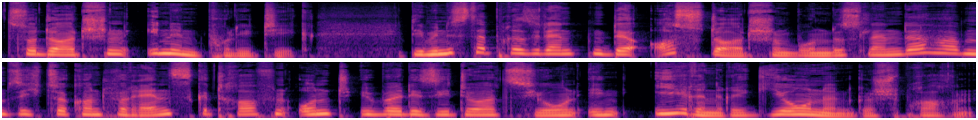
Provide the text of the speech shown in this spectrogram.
zur deutschen Innenpolitik. Die Ministerpräsidenten der ostdeutschen Bundesländer haben sich zur Konferenz getroffen und über die Situation in ihren Regionen gesprochen.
